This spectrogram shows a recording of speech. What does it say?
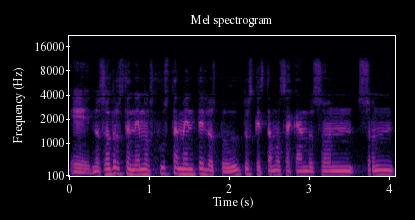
Eh, nosotros tenemos justamente los productos que estamos sacando son, son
